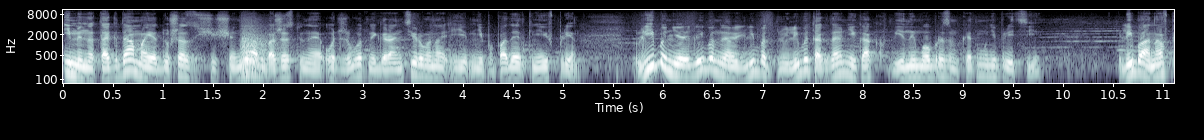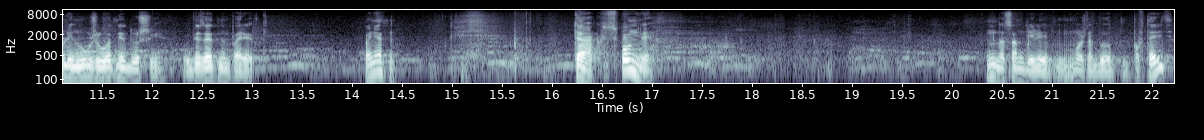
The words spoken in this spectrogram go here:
именно тогда моя душа защищена, божественная от животных гарантированно и не попадает к ней в плен. Либо, не, либо, либо, либо тогда никак иным образом к этому не прийти. Либо она в плену у животной души в обязательном порядке. Понятно? Так, вспомнили? Ну, на самом деле, можно было повторить.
